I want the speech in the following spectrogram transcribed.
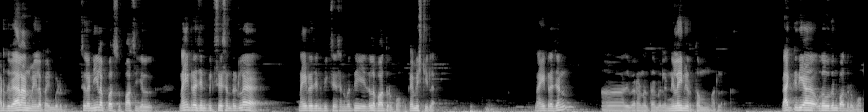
அடுத்து வேளாண்மையில் பயன்படுது. சில நீல பஸ் பாசிகள் நைட்ரஜன் ஃபிக்சேஷன் இருக்குல்ல? நைட்ரஜன் ஃபிக்சேஷன் பற்றி இதில் பார்த்துருப்போம் கெமிஸ்ட்ரியில் நைட்ரஜன் அது வேற என்ன தமிழில் நிலைநிறுத்தம் அதில். பாக்டீரியா உதவுதுன்னு பார்த்துருப்போம்.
